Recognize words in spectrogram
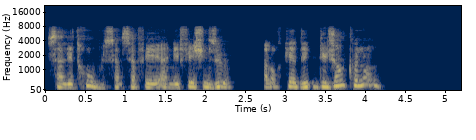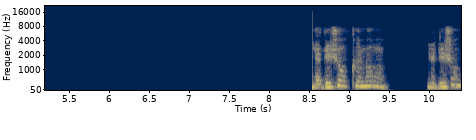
ça les trouble, ça, ça fait un effet chez eux. Alors qu'il y a des, gens que non. Il y a des gens que non. Il y a des gens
